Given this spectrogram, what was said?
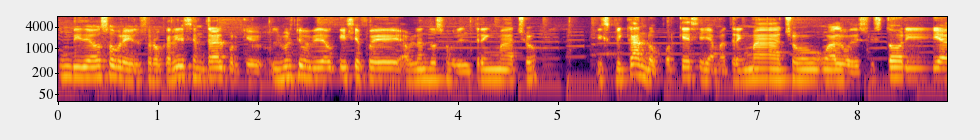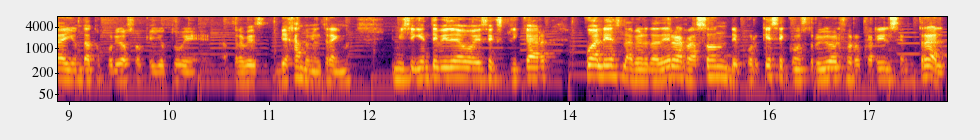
un video sobre el ferrocarril central, porque el último video que hice fue hablando sobre el tren macho explicando por qué se llama Tren Macho o algo de su historia y un dato curioso que yo tuve a través viajando en el tren. Y mi siguiente video es explicar cuál es la verdadera razón de por qué se construyó el ferrocarril central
